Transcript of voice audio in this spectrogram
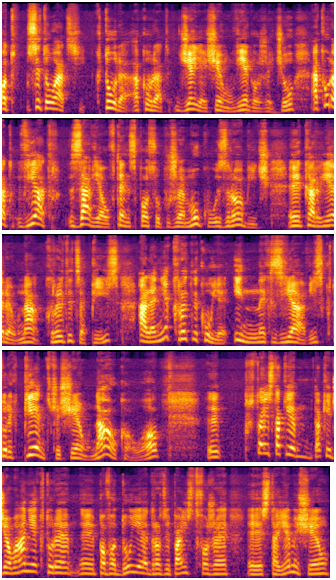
od sytuacji, która akurat dzieje się w jego życiu. Akurat wiatr zawiał w ten sposób, że mógł zrobić e, karierę na krytyce PiS, ale nie krytykuje innych zjawisk, których piętrzy się naokoło. E, to jest takie, takie działanie, które y, powoduje, drodzy Państwo, że y, stajemy się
